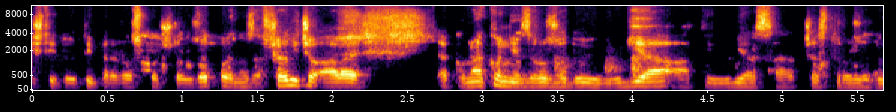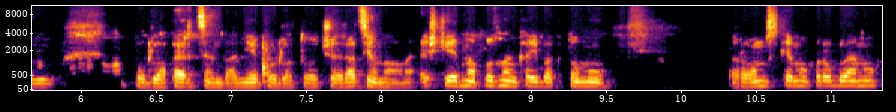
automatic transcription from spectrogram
inštitúty pre rozpočtovú zodpovednosť a všeličo, ale ako nakoniec rozhodujú ľudia a tí ľudia sa často rozhodujú podľa percent a nie podľa toho, čo je racionálne. Ešte jedna poznámka iba k tomu rómskému problému. E,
